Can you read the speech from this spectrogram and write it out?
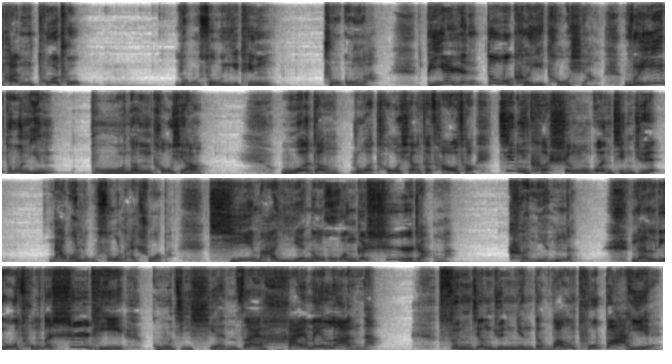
盘托出。鲁肃一听，主公啊，别人都可以投降，唯独您不能投降。我等若投降他曹操，尽可升官进爵。拿我鲁肃来说吧，起码也能混个市长啊。可您呢？那刘琮的尸体估计现在还没烂呢。孙将军，您的王图霸业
